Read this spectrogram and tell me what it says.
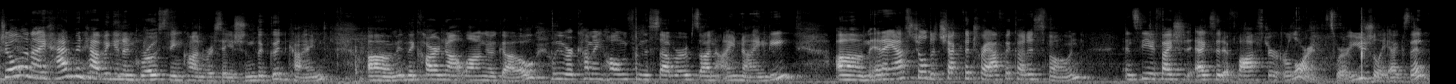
Joel and I had been having an engrossing conversation, the good kind, um, in the car not long ago. We were coming home from the suburbs on I 90, um, and I asked Joel to check the traffic on his phone and see if I should exit at Foster or Lawrence, where I usually exit.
